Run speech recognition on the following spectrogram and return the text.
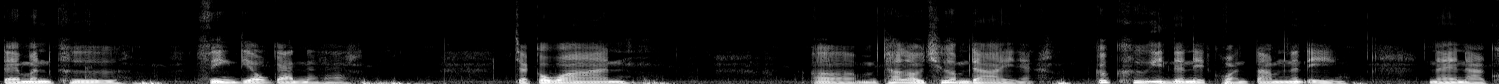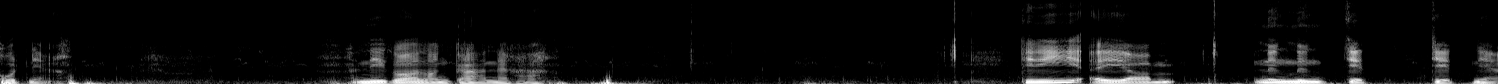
แต่มันคือสิ่งเดียวกันนะคะ จักรวาลถ้าเราเชื่อมได้เนี่ย ก็คืออินเทอร์เน็ตควอนตัมนั่นเอง ในอนาคตเนี่ย อันนี้ก็อลังการนะคะ ทีนี้ไอ้หนึ่งหนึ่งเจ็ดเจ็ดเนี่ย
